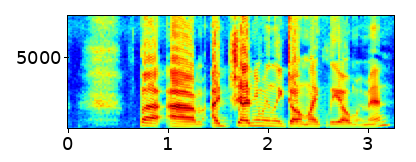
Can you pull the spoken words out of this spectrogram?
but um, I genuinely don't like Leo women.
